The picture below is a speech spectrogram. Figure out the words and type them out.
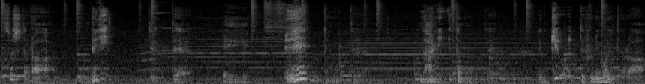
うん。そしたらビリッって言ってええっと思って何？と思って。でギューって振り向いたらあ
